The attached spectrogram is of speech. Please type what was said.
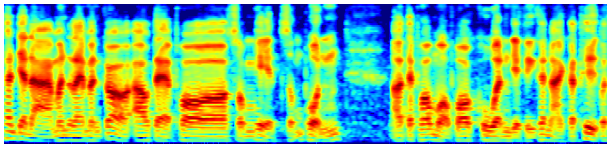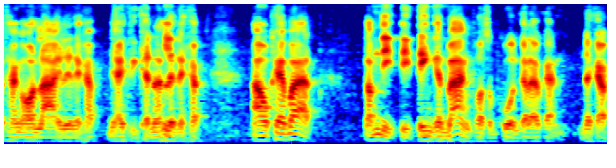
ท่านจะด่ามันอะไรมันก็เอาแต่พอสมเหตุสมผล เอาแต่พอเหมาะพอควรอย่าถึงขนาดกระทืบประทางออนไลน์เลยนะครับอย่าถึงขนาดนั้นเลยนะครับ เอาแค่ว่าตำหนิติติงกันบ้างพอสมควรก็แล้วกันนะครับ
